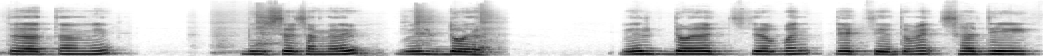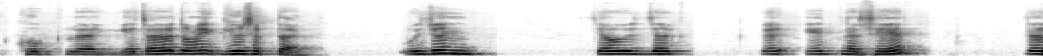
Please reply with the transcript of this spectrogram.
तर आता मी दुसरं सांगणार आहे. वेलदोरा वेलदोऱ्याचं पण ते तुम्ही सर्दी खोकला याच्यावर तुम्ही घेऊ शकता. अजून चव जर येत नसेल तर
